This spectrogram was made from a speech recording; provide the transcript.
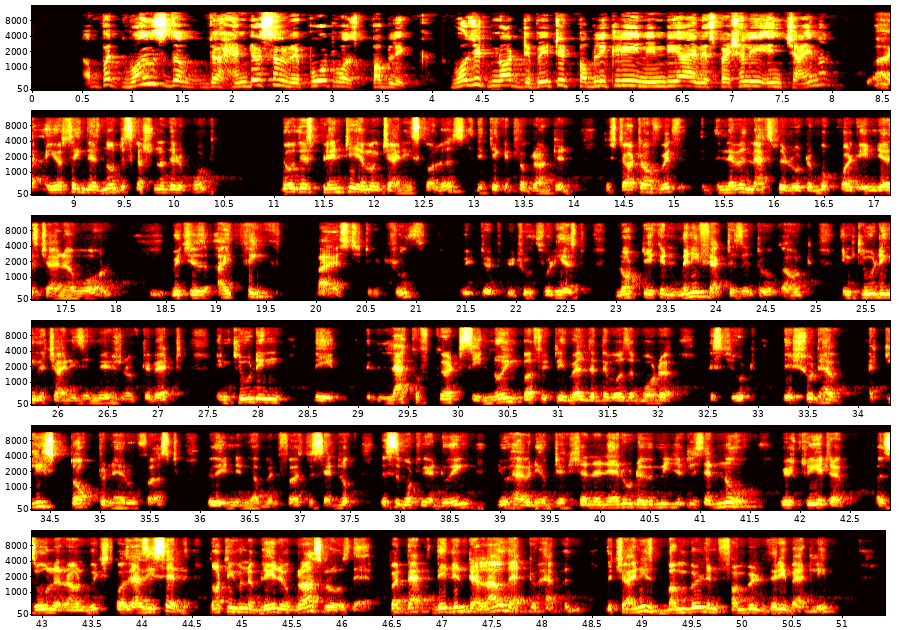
Uh, but once the, the Henderson report was public, was it not debated publicly in India and especially in China? Uh, you're saying there's no discussion of the report? No, there's plenty among Chinese scholars. They take it for granted. To start off with, Neville Maxwell wrote a book called India's China War, which is, I think, biased to be truth. To be truthful, he has not taken many factors into account, including the Chinese invasion of Tibet, including the lack of courtesy, knowing perfectly well that there was a border dispute. They should have at least talked to Nehru first to the Indian government first. They said, look, this is what we are doing. Do you have any objection? And Nehru would have immediately said, no, we'll create a, a zone around which was, as he said, not even a blade of grass grows there. But that they didn't allow that to happen. The Chinese bumbled and fumbled very badly.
